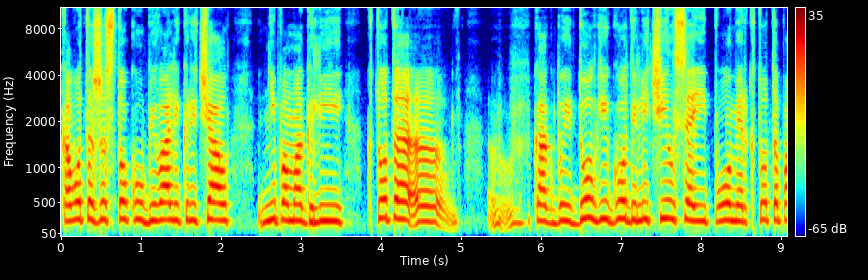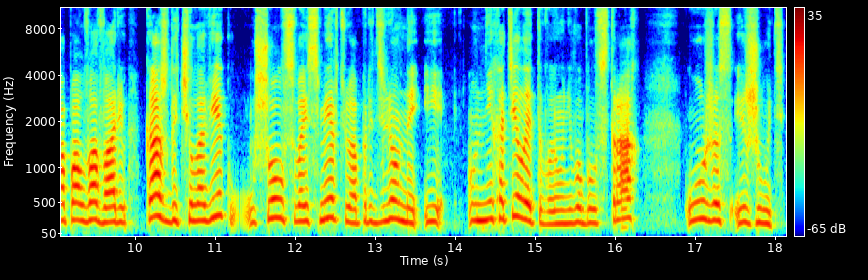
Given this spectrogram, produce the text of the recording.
кого-то жестоко убивали, кричал, не помогли, кто-то э, как бы долгие годы лечился и помер, кто-то попал в аварию. Каждый человек ушел своей смертью определенной, и он не хотел этого, и у него был страх, ужас и жуть.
